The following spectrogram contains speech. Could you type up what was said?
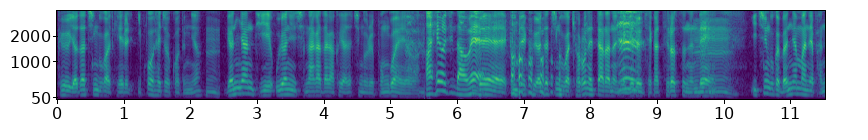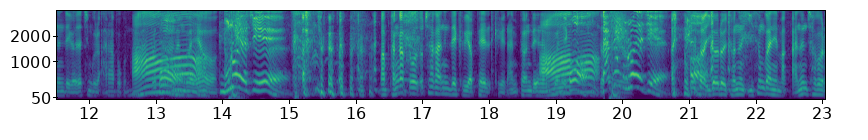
그 여자친구가 걔를 이뻐해줬거든요. 음. 몇년 뒤에 우연히 지나가다가 그 여자친구를 본 거예요. 아 헤어진 다음에 네, 근데 그 여자친구가 결혼했다라는 얘기를 제가 들었었는데 음. 이 친구가 몇 년 만에 봤는데 여자친구를 알아보고 막 아. 쫓아가는 거예요. 물어야지. 막 반갑다고 쫓아가는데 그 옆에 그 남편 되는 아. 분이 어, 있었어요. 남편 물어야지. 그래서 이거를 저는 이 순간에 막 아는 척을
